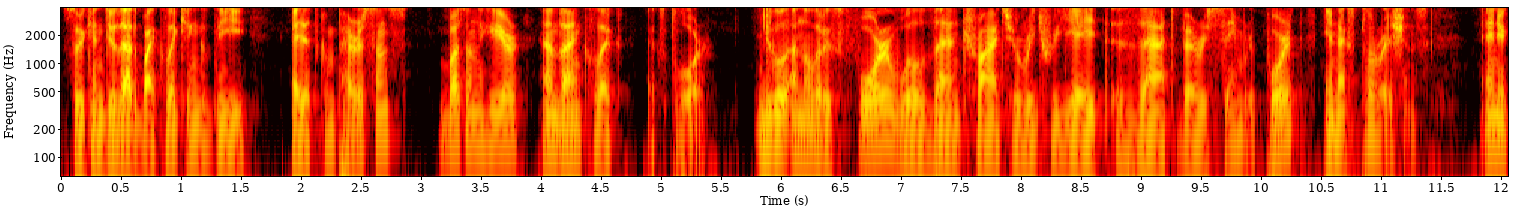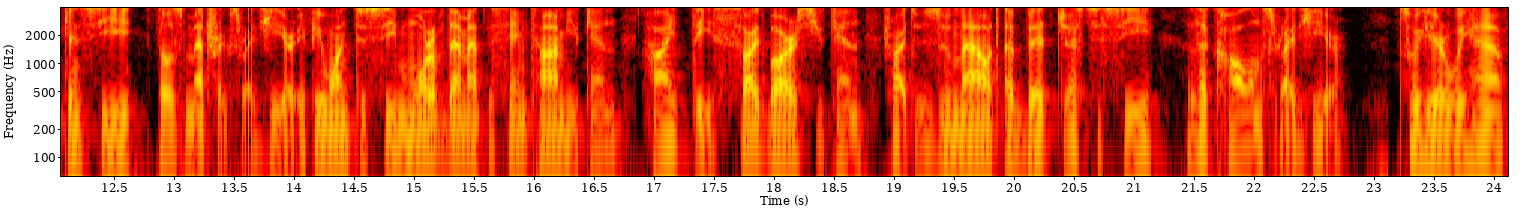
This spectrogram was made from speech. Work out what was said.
So you can do that by clicking the Edit Comparisons button here and then click Explore. Google Analytics 4 will then try to recreate that very same report in Explorations. And you can see those metrics right here. If you want to see more of them at the same time, you can hide these sidebars. You can try to zoom out a bit just to see the columns right here. So here we have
